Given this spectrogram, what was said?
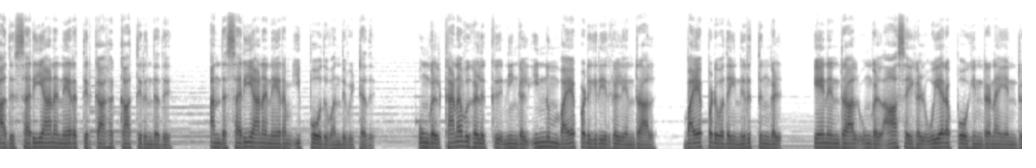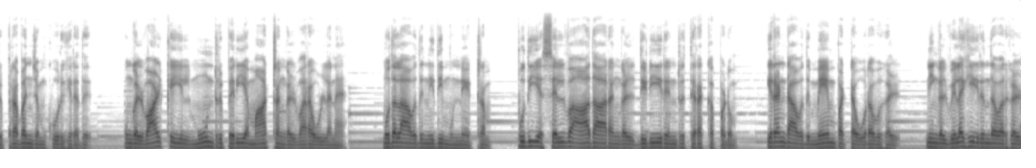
அது சரியான நேரத்திற்காக காத்திருந்தது. அந்த சரியான நேரம் இப்போது வந்துவிட்டது. உங்கள் கனவுகளுக்கு நீங்கள் இன்னும் பயப்படுகிறீர்கள் என்றால் பயப்படுவதை நிறுத்துங்கள். ஏனென்றால் உங்கள் ஆசைகள் உயரப்போகின்றன என்று பிரபஞ்சம் கூறுகிறது. உங்கள் வாழ்க்கையில் மூன்று பெரிய மாற்றங்கள் வர உள்ளன. முதலாவது நிதி முன்னேற்றம். புதிய செல்வ ஆதாரங்கள் திடீரென்று திறக்கப்படும். இரண்டாவது மேம்பட்ட உறவுகள். நீங்கள் விலகியிருந்தவர்கள்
